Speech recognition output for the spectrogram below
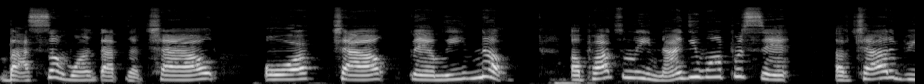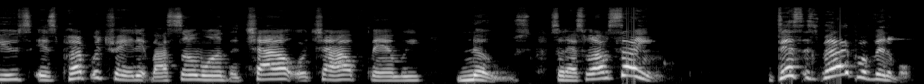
by someone that the child or child family know. Approximately 91% of child abuse is perpetrated by someone the child or child family knows. So that's what I'm saying. This is very preventable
